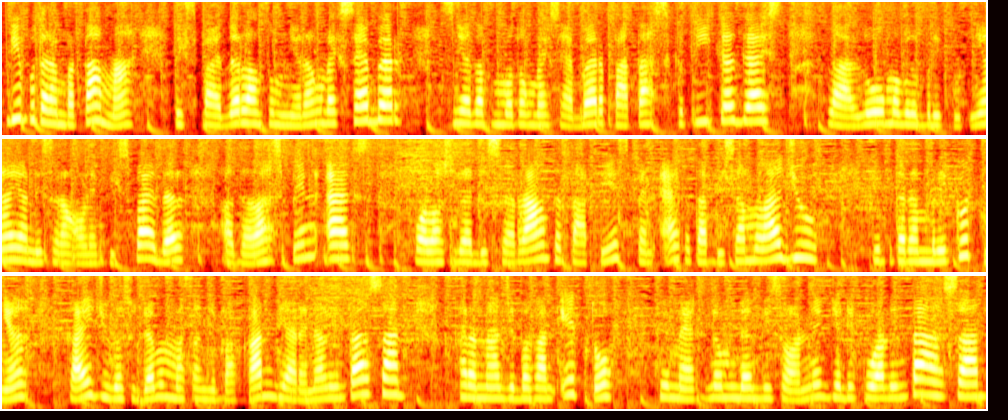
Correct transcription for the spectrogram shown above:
Di putaran pertama, Big Spider langsung menyerang Black Saber. Senjata pemotong Black Saber patah seketika, guys. Lalu mobil berikutnya yang diserang oleh Big Spider adalah Spin X. Walau sudah diserang, tetapi Spin X tetap bisa melaju. Di putaran berikutnya, Kai juga sudah memasang jebakan di arena lintasan. Karena jebakan itu, V Magnum dan V-Sonic jadi keluar lintasan.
